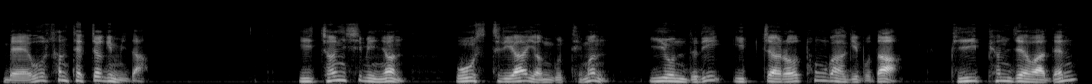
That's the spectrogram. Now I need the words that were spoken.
매우 선택적입니다. 2012년 오스트리아 연구팀은 이온들이 입자로 통과하기보다 비편제화된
